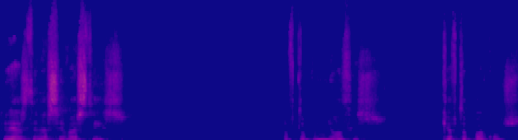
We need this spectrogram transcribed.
χρειάζεται να σεβαστείς αυτό που νιώθεις και αυτό που ακούς.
